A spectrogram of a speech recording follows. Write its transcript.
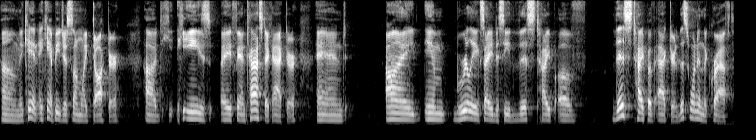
Um, it can't it can't be just some like doctor. Uh, he, he's a fantastic actor, and I am really excited to see this type of this type of actor, this one in the craft,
